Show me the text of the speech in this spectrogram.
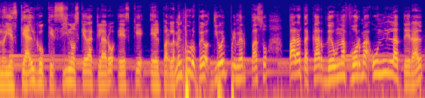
Bueno, y es que algo que sí nos queda claro es que el Parlamento Europeo dio el primer paso para atacar de una forma unilateral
